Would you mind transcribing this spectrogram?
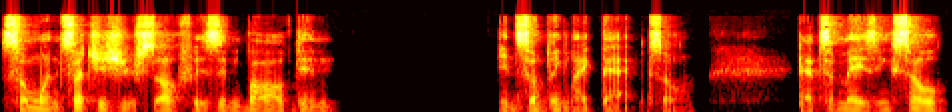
someone such as yourself is involved in in something like that so that's amazing. So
